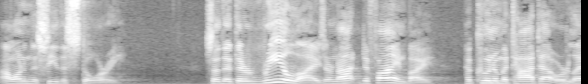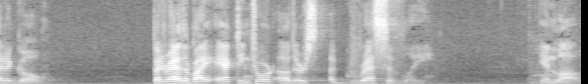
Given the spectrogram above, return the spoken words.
I want them to see the story. So that their real lives are not defined by Hakuna Matata or let it go, but rather by acting toward others aggressively in love.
